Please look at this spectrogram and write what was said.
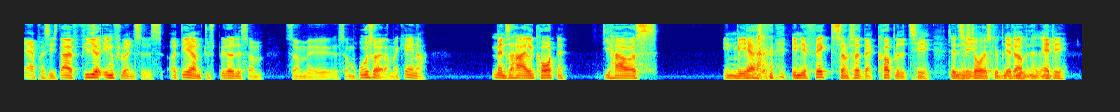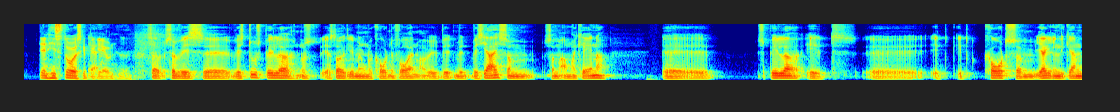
ja, præcis, der er fire influences, og det er, om du spiller det som, som, øh, som russer eller amerikaner. Men så har alle kortene, de har også en mere en effekt, som sådan er koblet til Den til historiske netop, begivenhed, Er ikke? det den historiske Ja. begivenhed. Så, så hvis, øh, hvis du spiller, nu, jeg står ikke lige med nogle af kortene foran mig, hvis- hvis- hvis jeg som, som amerikaner øh, spiller et, øh, et, et kort, som jeg egentlig gerne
